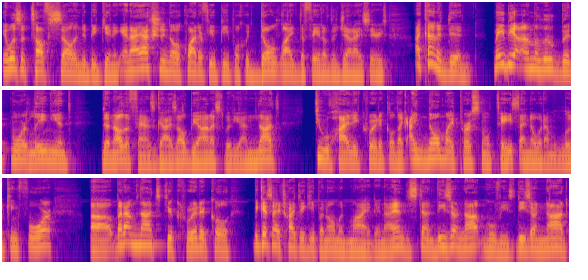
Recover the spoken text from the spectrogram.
It was a tough sell in the beginning, and I actually know quite a few people who don't like the Fate of the Jedi series. I kind of did maybe I'm a little bit more lenient than other fans, guys. I'll be honest with you. I'm not too highly critical. Like I know my personal taste. I know what I'm looking for, uh, but I'm not too critical because I try to keep an open mind. And I understand these are not movies. These are not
